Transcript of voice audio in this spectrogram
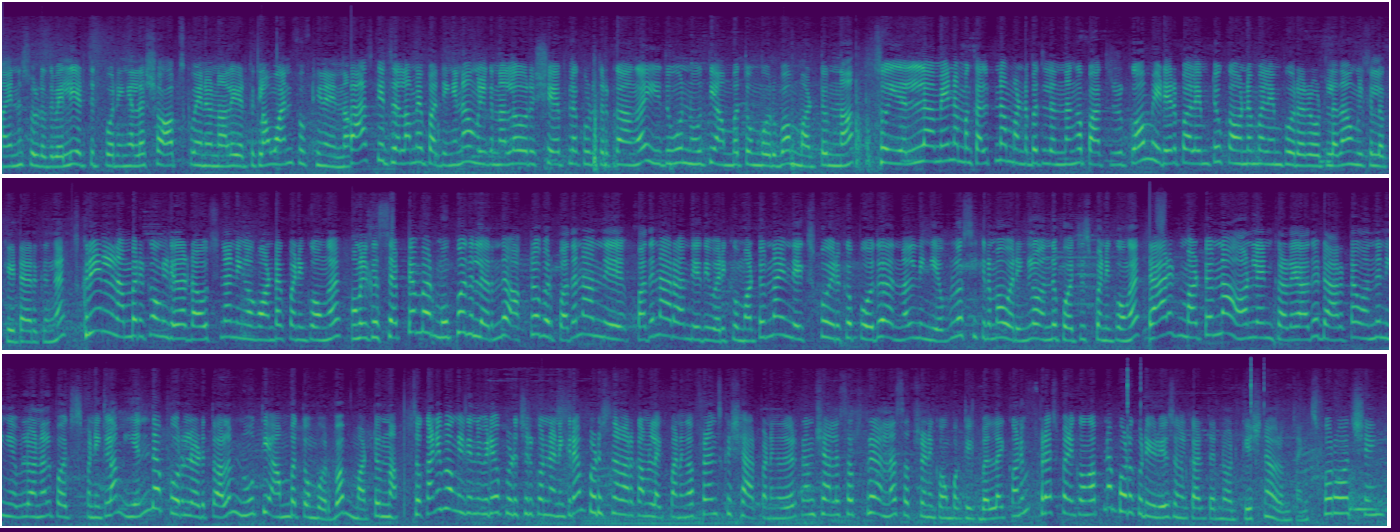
என்ன சொல்றது வெளியே எடுத்துட்டு போகிறீங்க இல்லை ஷாப்ஸ்க்கு வேணும்னாலும் எடுத்துக்கலாம். ஒன் ஃபிஃப்டி நைன் தான். பாஸ்கெட்ஸ் எல்லாமே பார்த்தீங்கன்னா உங்களுக்கு நல்ல ஒரு ஷேப்பில் கொடுத்துருக்காங்க. இதுவும் நூற்றி ஐம்பத்தொம்பது ரூபா மட்டும்தான். ஸோ இது எல்லாமே நம்ம கல்பனா மண்டபத்தில் இருந்தாங்க பார்த்துட்டு இருக்கோம் இடையர்பாளையம் டு கவுண்டம்பாளையம் போகிற ரோட்டில் தான் உங்களுக்கு லொக்கேட்டாக இருக்குங்க. ஸ்க்ரீனில் நம்பருக்கு உங்களுக்கு ஏதாவது டவுட்ஸ்னால் நீங்கள் காண்டாக்ட் பண்ணிக்கோங்க. உங்களுக்கு செப்டம்பர் முப்பதுலேருந்து அக்டோபர் பதினாந்தே பதினாறாம் தேதி வரைக்கும் மட்டும்தான் இந்த எக்ஸ்போ இருக்க போது அதனால நீங்கள் எவ்வளோ சீக்கிரமாக வரீங்களோ வந்து பர்ச்சேஸ் பண்ணிக்கோங்க. டேரக்ட் மட்டும்தான் ஆன்லைன் கிடையாது. டேரெக்டாக வந்து நீங்கள் எவ்வளோ வேணாலும் பர்ச்சேஸ் பண்ணிக்கலாம். எந்த பொருள் எடுத்தாலும் நூற்றி ஐம்பத்தொம்பது ரூபாய் மட்டும்தான். ஸோ கண்டிப்பாக உங்களுக்கு இந்த வீடியோ பிடிச்சிருக்கும்னு நினைக்கிறேன். பிடிச்சத மறக்காம லைக் பண்ணுங்க. ஃப்ரெண்ட்ஸ்க்கு ஷேர் பண்ணுங்க. இது வரைக்கும் சேனல் சப்ஸ்கிரைப் பண்ணலாம் சப்ஸ்கிரைப் பண்ணிக்கோங்க. கிளிக் பெல் ஐக்கானையும் ப்ரெஸ் பண்ணிக்கோங்க. அப்படின்னா போடக்கூடிய வீடியோஸ் உங்களுக்கு அடுத்த நோட்டிஃபிகேஷன் வரும். Thanks for corotinho.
